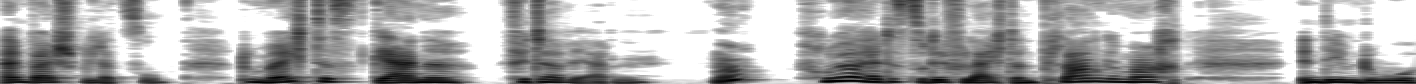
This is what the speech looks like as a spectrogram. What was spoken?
Ein Beispiel dazu. Du möchtest gerne fitter werden. Ne? Früher hättest du dir vielleicht einen Plan gemacht, in dem du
